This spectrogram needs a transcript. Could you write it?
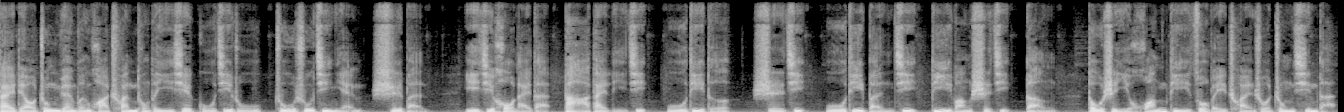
代表中原文化传统的一些古籍，如《竹书纪年》《世本》，以及后来的《大代礼记》《武帝德》《史记》《武帝本纪》《帝王世纪》等，都是以黄帝作为传说中心的。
